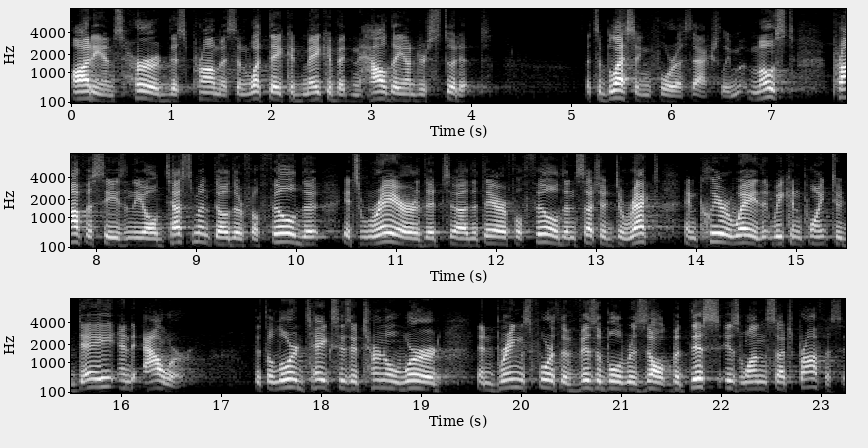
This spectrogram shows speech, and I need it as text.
audience heard this promise and what they could make of it and how they understood it. That's a blessing for us, actually. Most prophecies in the Old Testament, though they're fulfilled, it's rare that, uh, that they are fulfilled in such a direct and clear way that we can point to day and hour, that the Lord takes his eternal word and brings forth a visible result. But this is one such prophecy.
